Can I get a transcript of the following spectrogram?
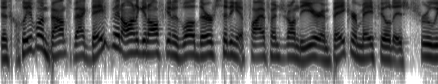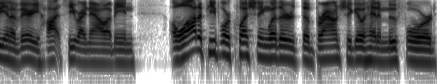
Does Cleveland bounce back? They've been on again, off again as well. They're sitting at 500 on the year, and Baker Mayfield is truly in a very hot seat right now. I mean, a lot of people are questioning whether the Browns should go ahead and move forward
